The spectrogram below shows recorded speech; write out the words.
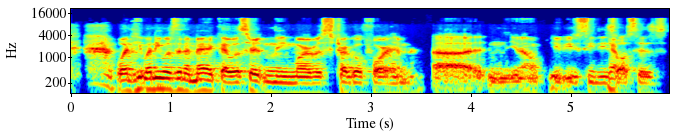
when he when he was in America, it was certainly more of a struggle for him. Uh, and, you know, you, you see these yep. losses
